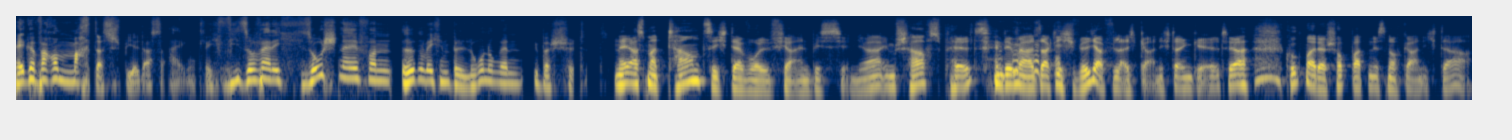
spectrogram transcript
Helge, warum macht das Spiel das eigentlich? Wieso werde ich so schnell von irgendwelchen Belohnungen überschüttet? Ne, erstmal tarnt sich der Wolf ja ein bisschen, ja, im Schafspelz, indem er halt sagt, ich will ja vielleicht gar nicht dein Geld, ja. Guck mal, der Shop-Button ist noch gar nicht da.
